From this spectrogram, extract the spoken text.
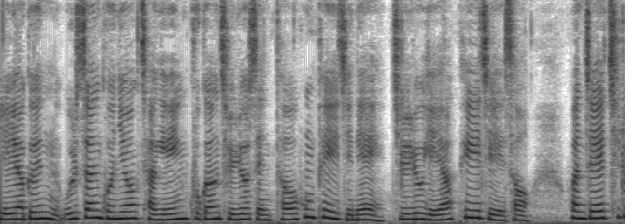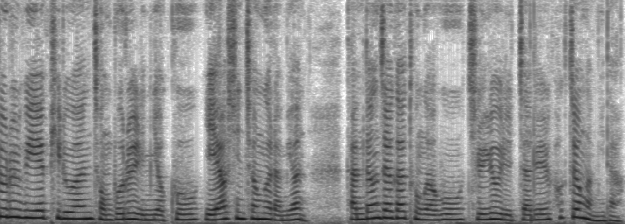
예약은 울산 권역 장애인 구강진료센터 홈페이지 내 진료 예약 페이지에서 환자의 치료를 위해 필요한 정보를 입력 후 예약 신청을 하면 담당자가 통화 후 진료 일자를 확정합니다.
